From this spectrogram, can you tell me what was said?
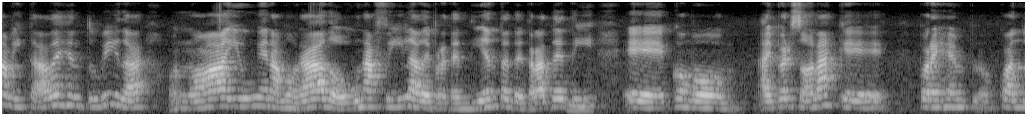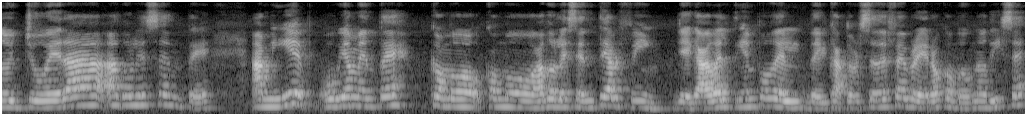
amistades en tu vida o no hay un enamorado o una fila de pretendientes detrás de ti, eh, como hay personas que por ejemplo, cuando yo era adolescente, a mí obviamente como, como adolescente al fin, llegaba el tiempo del, del 14 de febrero, como uno dice,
